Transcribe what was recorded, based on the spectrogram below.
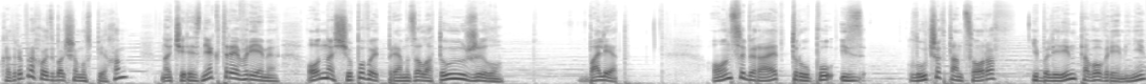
которые проходят с большим успехом. Но через некоторое время он нащупывает прям золотую жилу. Балет. Он собирает труппу из лучших танцоров и балерин того времени.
